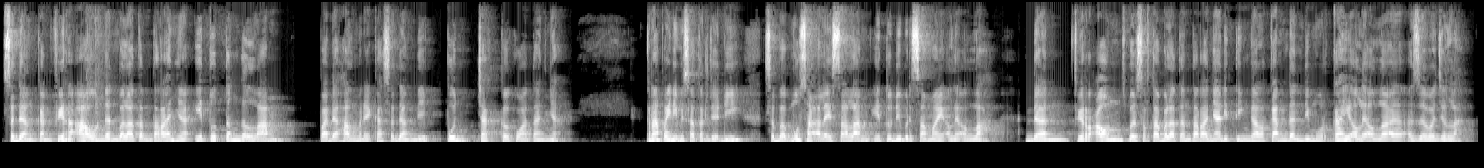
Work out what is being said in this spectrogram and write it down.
Sedangkan Fir'aun dan bala tentaranya itu tenggelam, padahal mereka sedang di puncak kekuatannya. Kenapa ini bisa terjadi? Sebab Musa alaihissalam itu dibersamai oleh Allah dan Fir'aun beserta bala tentaranya ditinggalkan dan dimurkai oleh Allah Azza wa Jalla.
